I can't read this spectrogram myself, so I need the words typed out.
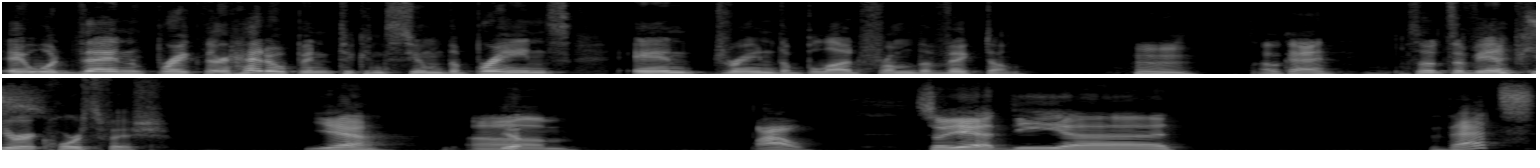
It would then break their head open to consume the brains and drain the blood from the victim. Hmm. Okay. So it's a vampiric horsefish. Yeah. Um wow. So yeah, the uh that's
